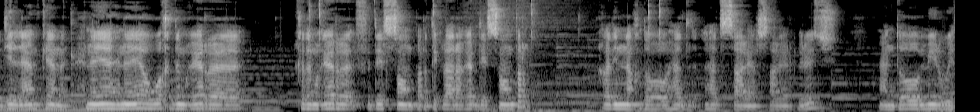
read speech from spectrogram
ديال العام كامل حنايا هنايا هو خدم غير خدم غير في ديسمبر ديكلارا غير ديسمبر غادي ناخدو هاد هاد ال salaire salaire brut عندو 1800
